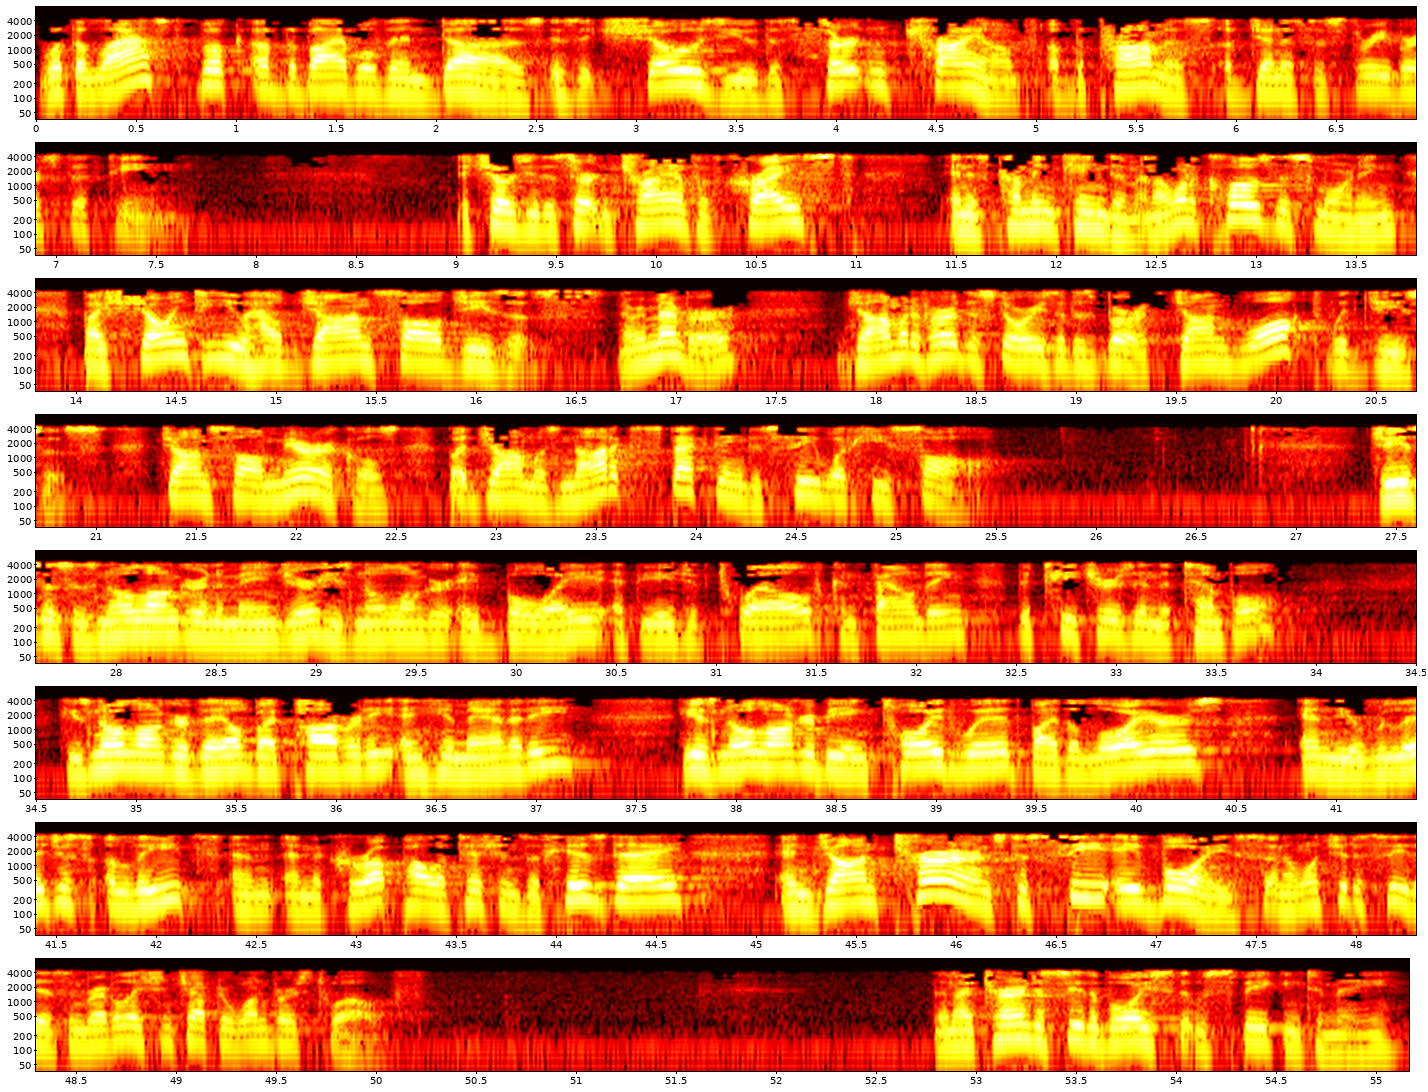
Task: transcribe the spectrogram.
What the last book of the Bible then does is it shows you the certain triumph of the promise of Genesis 3, verse 15. It shows you the certain triumph of Christ and his coming kingdom. And I want to close this morning by showing to you how John saw Jesus. Now remember, John would have heard the stories of his birth. John walked with Jesus. John saw miracles, but John was not expecting to see what he saw. Jesus is no longer in a manger. He's no longer a boy at the age of 12, confounding the teachers in the temple. He's no longer veiled by poverty and humanity. He is no longer being toyed with by the lawyers and the religious elites and, and the corrupt politicians of his day. And John turns to see a voice, and I want you to see this in Revelation chapter 1, verse 12. Then I turned to see the voice that was speaking to me,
